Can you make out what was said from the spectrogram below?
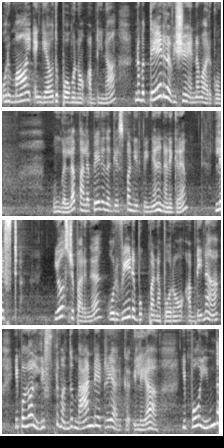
ஒரு மால் எங்கேயாவது போகணும் அப்படின்னா நம்ம தேடுற விஷயம் என்னவா இருக்கும்? உங்களில் பல பேர் இதை கெஸ் பண்ணியிருப்பீங்கன்னு நினைக்கிறேன். லிஃப்ட் யோசிச்சு பாருங்க ஒரு வீடு புக் பண்ண போகிறோம் அப்படின்னா இப்போல்லாம் லிஃப்ட் வந்து மேண்டேட்ரியாக இருக்குது இல்லையா? இப்போ இந்த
